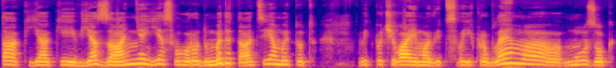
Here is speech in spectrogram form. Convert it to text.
так, як і в'язання, є свого роду медитація. Ми тут відпочиваємо від своїх проблем, мозок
